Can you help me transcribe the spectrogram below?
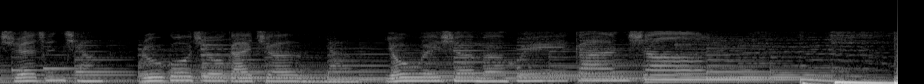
学逞强，如果就该这样，又为什么会感伤？我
